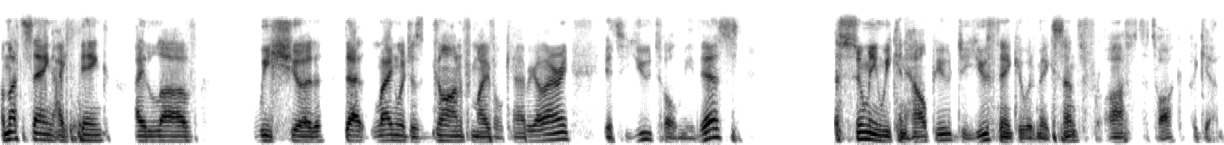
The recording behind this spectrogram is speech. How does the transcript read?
I'm not saying I think, I love, we should. That language is gone from my vocabulary. It's you told me this. Assuming we can help you, do you think it would make sense for us to talk again?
